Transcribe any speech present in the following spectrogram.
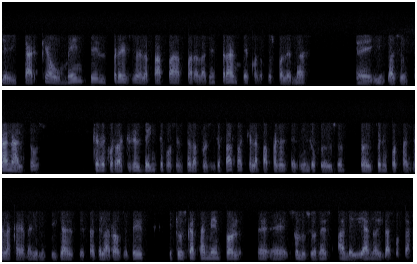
y evitar que aumente el precio de la papa para el año entrante con otros problemas de inflación tan altos. Hay que recordar que es el 20% de la producción de papa, que la papa es el segundo producto, producto en importancia de la cadena alimenticia detrás del arroz. Entonces, hay que buscar también eh, eh, soluciones a mediano y largo plazo.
